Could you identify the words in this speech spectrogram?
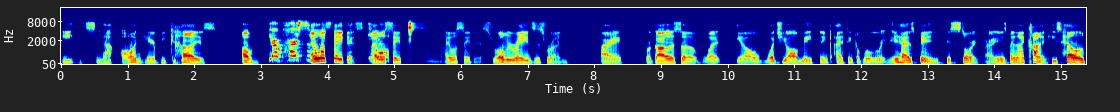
he's not on here because of Your personal. I will say this. I will say this. I will say this. Roman Reigns' is run, all right, regardless of what you know, what you all may think, I think of Roman Reigns, it has been historic. All right, it's been iconic. He's held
